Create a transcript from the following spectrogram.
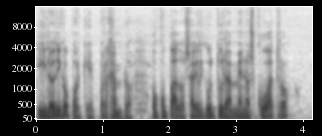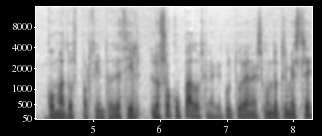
Y lo digo porque, por ejemplo, ocupados, agricultura menos 4, 2%. Es decir, los ocupados en agricultura en el segundo trimestre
